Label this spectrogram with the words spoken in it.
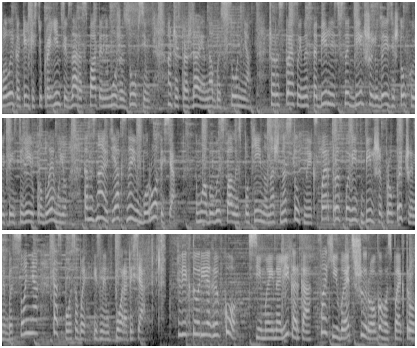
велика кількість українців зараз спати не може зовсім, адже страждає на безсоння. Через стрес і нестабільність все більше людей зіштовхуються із цією проблемою та не знають, як з нею боротися. Тому, аби ви спали спокійно, наш наступний експерт розповість більше про причини безсоння та способи із ним впоратися. Вікторія Гевко, сімейна лікарка, фахівець широкого спектру,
